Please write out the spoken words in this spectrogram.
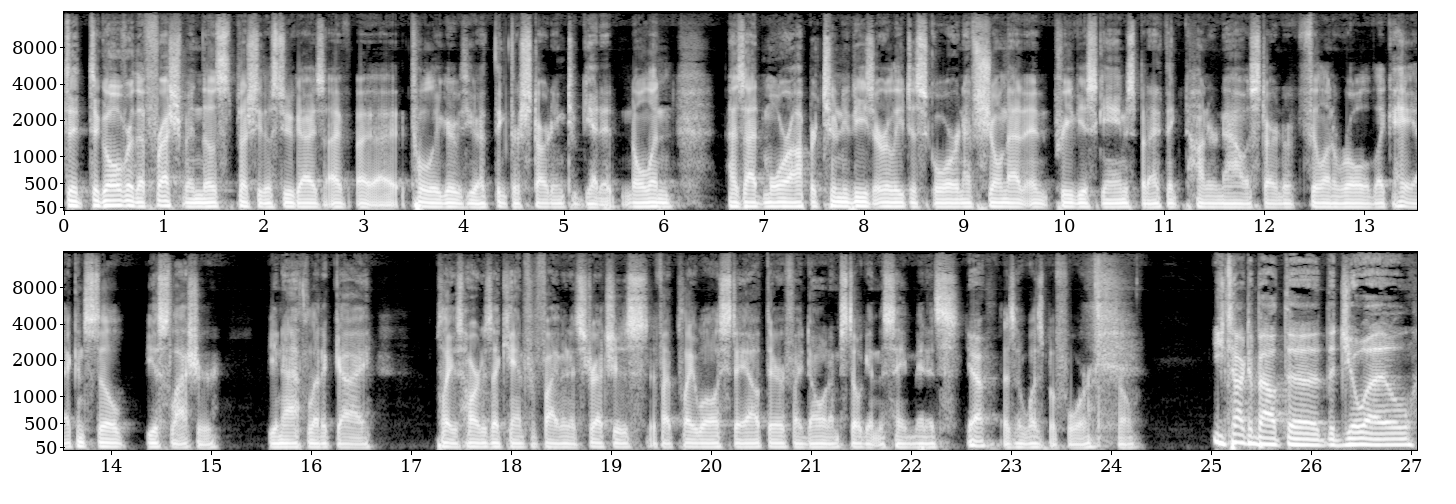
to to go over the freshmen, those especially those two guys, I, I I totally agree with you. I think they're starting to get it. Nolan has had more opportunities early to score, and I've shown that in previous games. But I think Hunter now is starting to fill in a role of like, hey, I can still be a slasher, be an athletic guy, play as hard as I can for five minute stretches. If I play well, I stay out there. If I don't, I'm still getting the same minutes Yeah. as I was before. So You talked about the the Joel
